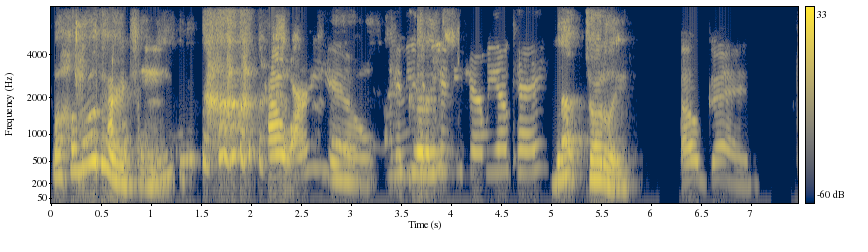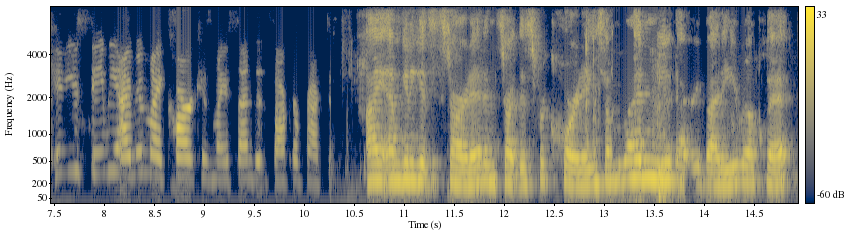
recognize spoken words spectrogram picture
Well, hello there, Jenny. How are you? Can you can you hear me okay? Yep, totally. Oh, good. Can you see me? I'm in my car because my son's at soccer practice. I am going to get started and start this recording. So I'm going to go ahead and mute everybody real quick.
